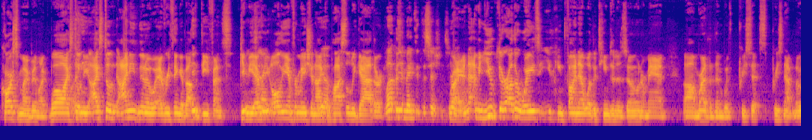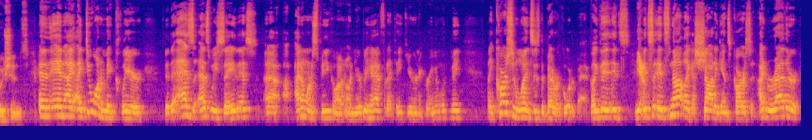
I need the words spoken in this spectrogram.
Carson might have been like, "Well, I still need, I still, I need to know everything about the defense. Give me every all the information I Yeah. can possibly gather." Let me make the decisions. Right, and I mean, you there are other ways that you can find out whether teams in a zone or man, um, rather than with preset pre-snap motions. And and I, I do want to make clear that as as we say this, uh, I- I don't want to speak on, on your behalf, but I think you're in agreement with me. Like Carson Wentz is the better quarterback. Like it's Yeah. it's it's not like a shot against Carson. I'd rather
